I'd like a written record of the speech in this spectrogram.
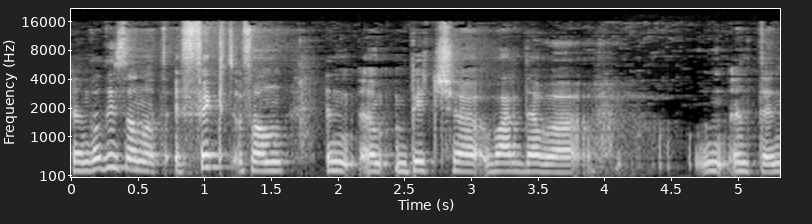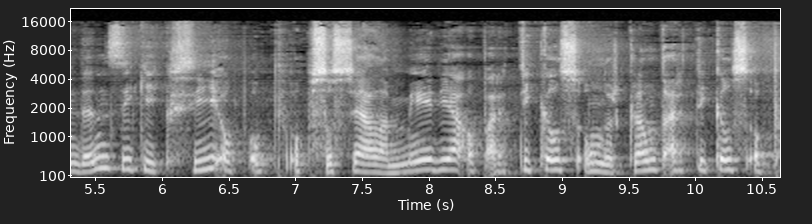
En dat is dan het effect van een, een beetje waar dat we een tendens die ik zie op, op, op sociale media, op artikels, onder krantartikels, op,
